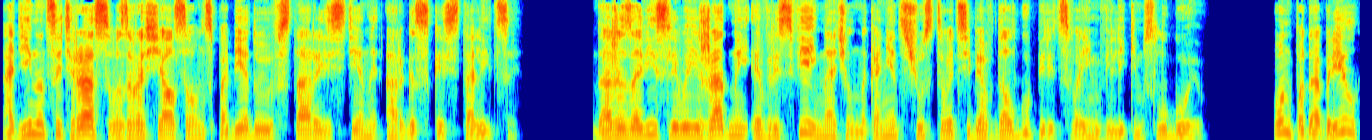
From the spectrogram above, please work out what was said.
Одиннадцать раз возвращался он с победою в старые стены аргосской столицы. Даже завистливый и жадный Эврисфей начал, наконец, чувствовать себя в долгу перед своим великим слугою. Он подобрел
